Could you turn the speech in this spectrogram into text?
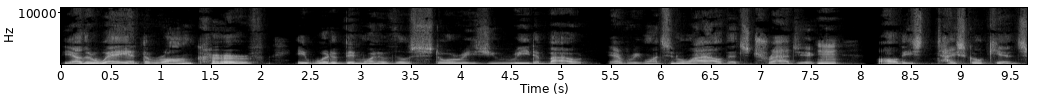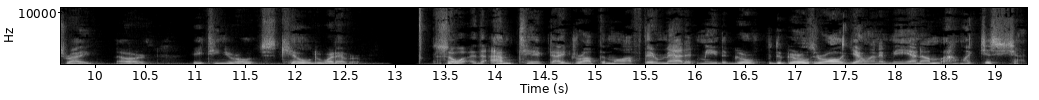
the other way at the wrong curve, it would have been one of those stories you read about every once in a while. That's tragic. Mm. All these high school kids, right, or 18 year olds killed or whatever. So I'm ticked. I drop them off. They're mad at me. The girl, the girls are all yelling at me, and I'm, I'm like, just shut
